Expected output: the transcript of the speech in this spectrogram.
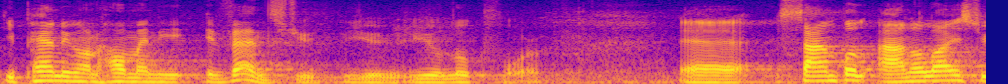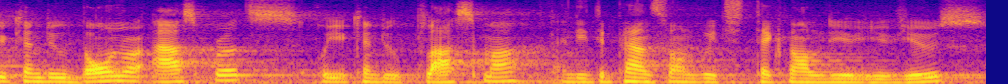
depending on how many events you, you, you look for. Uh, sample analyzed, you can do bone marrow aspirates or you can do plasma, and it depends on which technology you use.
